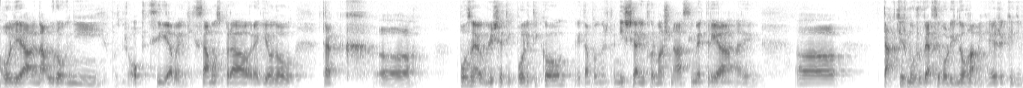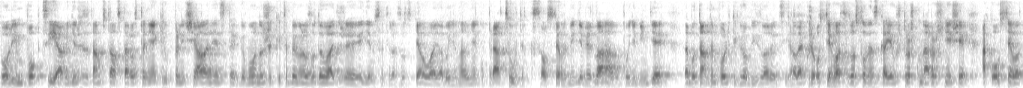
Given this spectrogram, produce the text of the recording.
volia na úrovni povedzme, obcí alebo nejakých samozpráv, regionov, tak uh, poznajú bližšie tých politikov, je tam povedzme, že tá nižšia informačná asymetria, hej. Uh, taktiež môžu viacej voliť nohami. Hej? Že keď volím v obci a vidím, že sa tam stal starosta nejaký úplný šialenec, tak možno, že keď sa budem rozhodovať, že idem sa teraz odsťahovať alebo idem hľadať nejakú prácu, tak sa odsťahujem niekde vedľa alebo pôjdem inde, lebo tam ten politik robí zlé veci. Ale akože odsťahovať sa do Slovenska je už trošku náročnejšie, ako odsťahovať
